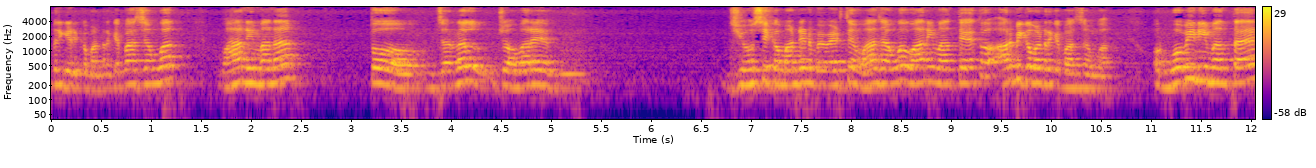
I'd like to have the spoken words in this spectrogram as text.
ब्रिगेड कमांडर के पास जाऊँगा। वहाँ नहीं माना तो जनरल जो हमारे जीओसी कमांडेंट में बैठते हैं, वहाँ जाऊँगा। वहाँ नहीं मानते हैं तो आर्मी कमांडर के पास जाऊँगा। और वो भी नहीं मानता है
